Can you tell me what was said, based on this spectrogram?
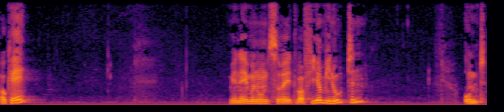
Okay? Wir nehmen unsere etwa vier Minuten und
